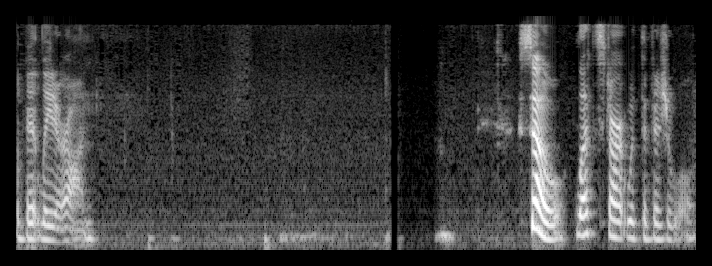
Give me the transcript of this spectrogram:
a bit later on. So let's start with the visual.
